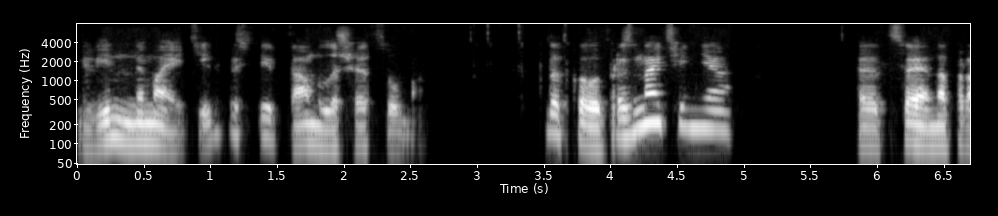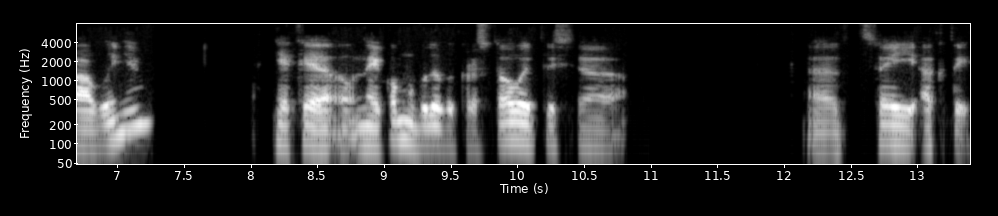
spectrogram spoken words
він не має кількості, там лише сума. Додаткове призначення е, це направлення, яке, на якому буде використовуватися е, цей актив.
